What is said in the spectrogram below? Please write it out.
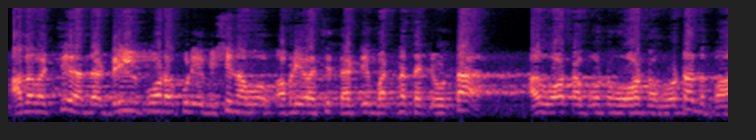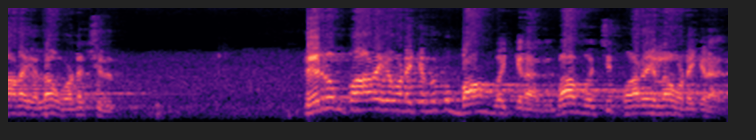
அதை வச்சு அந்த ட்ரில் போடக்கூடிய மிஷினை அப்படியே வச்சு தட்டி பட்டனை தட்டி விட்டா அது ஓட்ட போட்டு ஓட்ட போட்டு அந்த பாறையெல்லாம் உடைச்சிருது. பெரும் பாறையை உடைக்கிறதுக்கு பாம்பு வைக்கிறாங்க. பாம்பு வச்சு பாறையெல்லாம் உடைக்கிறாங்க.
